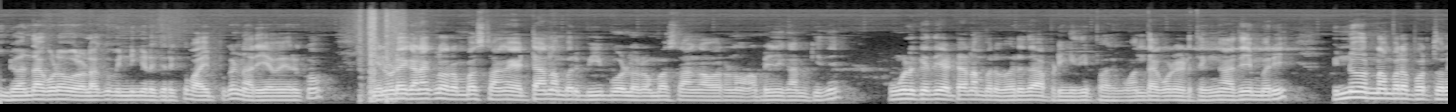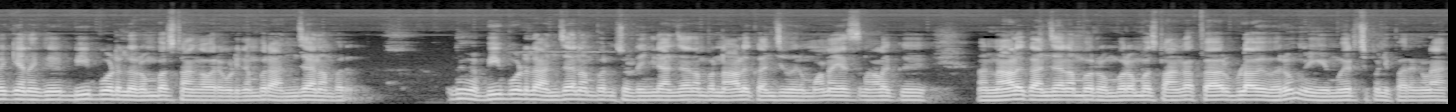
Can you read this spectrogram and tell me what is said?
இப்படி வந்தால் கூட ஓரளவுக்கு வின்னிங் எடுக்கிறதுக்கு வாய்ப்புகள் நிறையவே இருக்கும். என்னுடைய கணக்கில் ரொம்ப ஸ்ட்ராங்காக எட்டாம் நம்பர் பி போர்டில் ரொம்ப ஸ்ட்ராங்காக வரணும் அப்படின்னு காமிக்குது. உங்களுக்கு எது எட்டாம் நம்பர் வருதா அப்படிங்கிறதே பாருங்கள் வந்தால் கூட எடுத்துக்கங்க. அதே மாதிரி இன்னொரு நம்பரை பொறுத்த வரைக்கும் எனக்கு பி போர்டில் ரொம்ப ஸ்ட்ராங்காக வரக்கூடிய நம்பர் அஞ்சாம் நம்பர் என்னங்க பி போர்டில் அஞ்சாம் நம்பர்னு சொல்கிறீங்களே அஞ்சாம் நம்பர் நாலுக்கு அஞ்சு வரும். எஸ் நாளுக்கு நாளுக்கு அஞ்சாம் நம்பர் ரொம்ப ரொம்ப ஸ்ட்ராங்காக ஃபேவரபுளாகவே வரும். நீங்கள் முயற்சி பண்ணி பாருங்களேன்.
